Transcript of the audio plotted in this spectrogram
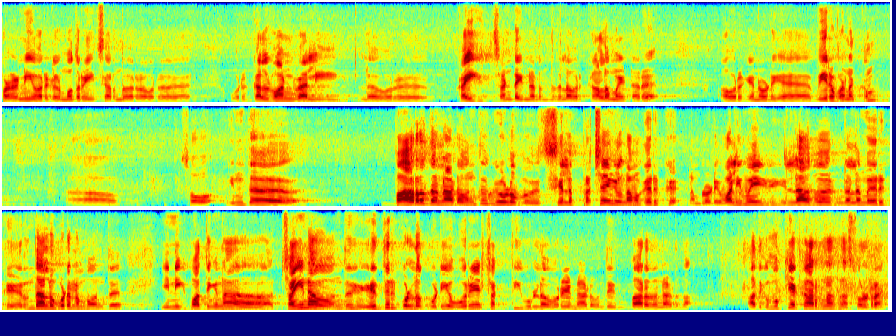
பழனி அவர்கள் மதுரையை சேர்ந்தவர் அவர் ஒரு கல்வான் வேலியில் ஒரு கை சண்டை நடந்ததில் அவர் காலமாயிட்டார். அவருக்கு என்னுடைய வீர வணக்கம். ஸோ இந்த பாரத நாடு வந்து இவ்வளோ சில பிரச்சனைகள் நமக்கு இருக்குது நம்மளுடைய வலிமை இல்லாத நிலைமை இருக்குது இருந்தாலும் கூட நம்ம வந்து இன்றைக்கி பார்த்தீங்கன்னா சைனாவை வந்து எதிர்கொள்ளக்கூடிய ஒரே சக்தி உள்ள ஒரே நாடு வந்து பாரத நாடு தான். அதுக்கு முக்கிய காரணம் நான் சொல்கிறேன்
